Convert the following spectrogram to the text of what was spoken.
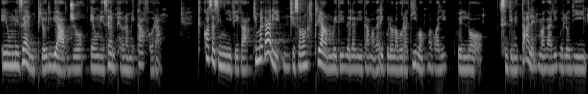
È un esempio, il viaggio è un esempio, è una metafora che cosa significa? Che magari, mhmm, ci sono altri ambiti della vita, magari quello lavorativo, magari quello sentimentale, magari quello di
